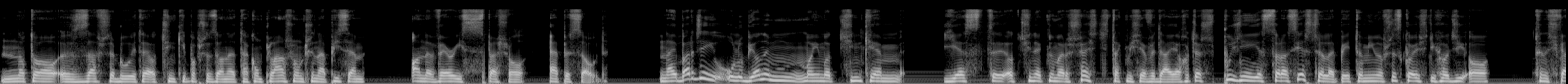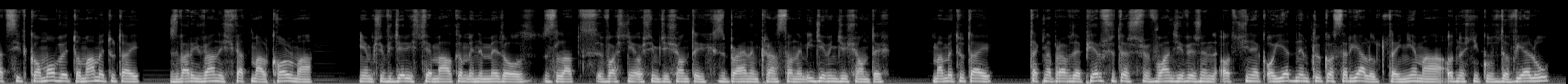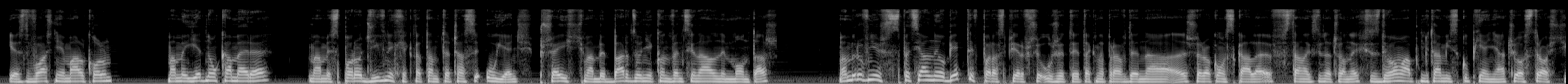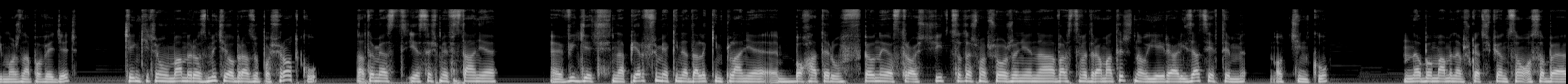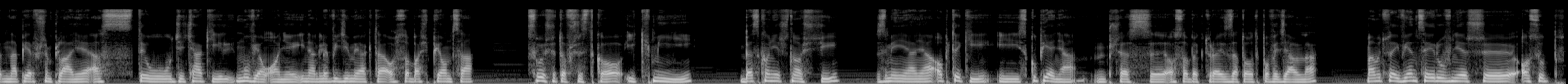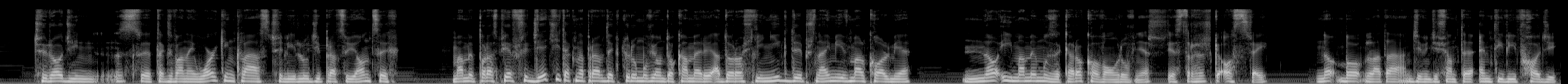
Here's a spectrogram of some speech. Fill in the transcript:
no to zawsze były te odcinki poprzedzone taką planszą czy napisem on a very special episode. Najbardziej ulubionym moim odcinkiem jest odcinek numer 6, tak mi się wydaje, chociaż później jest coraz jeszcze lepiej, to mimo wszystko jeśli chodzi o ten świat sitcomowy, to mamy tutaj zwariowany świat Malcolma. Nie wiem, czy widzieliście Malcolm in the Middle z lat właśnie 80. z Brianem Cranstonem i 90. Mamy tutaj tak naprawdę pierwszy też w One Division odcinek o jednym tylko serialu. Tutaj nie ma odnośników do wielu, jest właśnie Malcolm. Mamy jedną kamerę, Mamy sporo dziwnych, jak na tamte czasy, ujęć, przejść, mamy bardzo niekonwencjonalny montaż. Mamy również specjalny obiektyw po raz pierwszy użyty tak naprawdę na szeroką skalę w Stanach Zjednoczonych z dwoma punktami skupienia, czy ostrości można powiedzieć, dzięki czemu mamy rozmycie obrazu po środku, natomiast jesteśmy w stanie e, widzieć na pierwszym, jak i na dalekim planie bohaterów w pełnej ostrości, co też ma przełożenie na warstwę dramatyczną i jej realizację w tym odcinku. No bo mamy na przykład śpiącą osobę na pierwszym planie, a z tyłu dzieciaki mówią o niej i nagle widzimy jak ta osoba śpiąca słyszy to wszystko i kmini bez konieczności zmieniania optyki i skupienia przez y, osobę, która jest za to odpowiedzialna. Mamy tutaj więcej również y, osób czy rodzin z tak zwanej working class, czyli ludzi pracujących. Mamy po raz pierwszy dzieci tak naprawdę, które mówią do kamery, a dorośli nigdy, przynajmniej w Malcolmie, no i mamy muzykę rockową również, jest troszeczkę ostrzej. No bo lata 90. MTV wchodzi.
